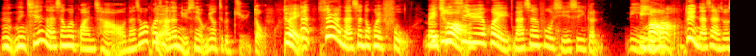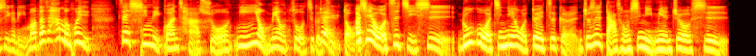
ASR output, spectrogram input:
嗯，你其实男生会观察哦，男生会观察那女生有没有这个举动。对，但虽然男生都会付，没错，第一次约会男生付其实是一个礼貌，对男生来说是一个礼貌，但是他们会在心里观察说你有没有做这个举动。而且我自己是，如果今天我对这个人就是打从心里面就是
